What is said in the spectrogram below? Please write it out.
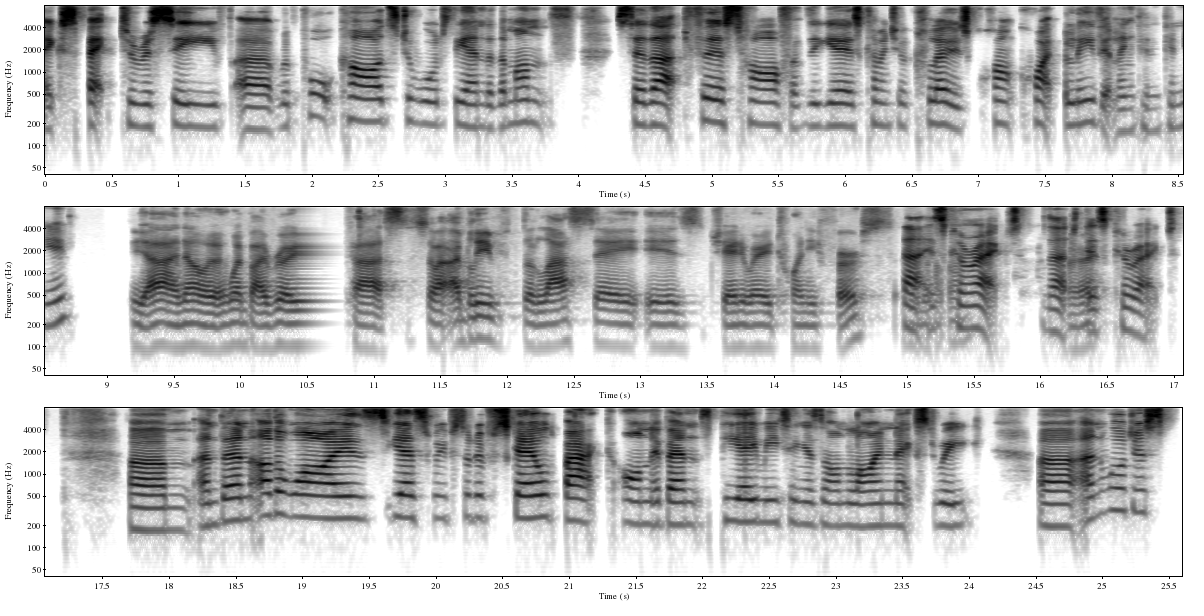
expect to receive uh, report cards towards the end of the month. So that first half of the year is coming to a close. Can't quite believe it, Lincoln, can you? Yeah, I know it went by very fast. So I believe the last day is January 21st. am That is correct. That is correct. Um, and then otherwise, yes, we've sort of scaled back on events. PA meeting is online next week. Uh, and we'll just,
